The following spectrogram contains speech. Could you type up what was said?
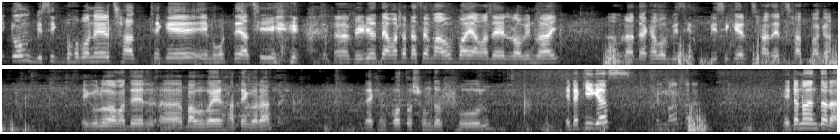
আসসালামাইকুম বিসিক ভবনের ছাদ থেকে এই মুহূর্তে আছি। ভিডিওতে আমার সাথে আছে মাহবুব ভাই আমাদের রবিন ভাই। আমরা দেখাবো বিসিক বিসিকের ছাদের ছাদ বাগান। এগুলো আমাদের বাবু ভাইয়ের হাতে গড়া। দেখেন কত সুন্দর ফুল। এটা কি গাছ? এটা নয়নতারা।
